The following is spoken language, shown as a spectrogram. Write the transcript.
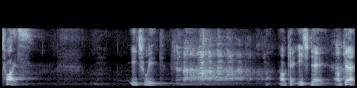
twice each week. okay, each day. Okay.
